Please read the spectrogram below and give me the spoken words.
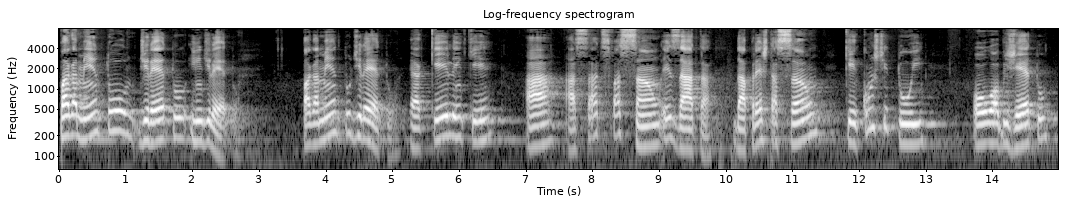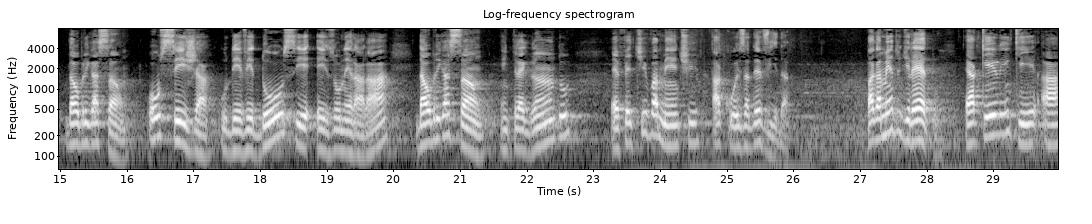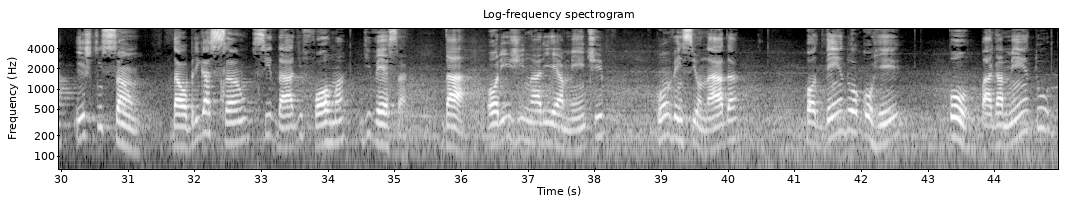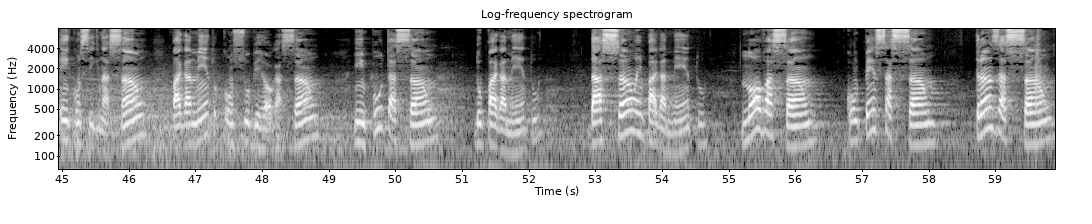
Pagamento direto e indireto. Pagamento direto é aquele em que há a satisfação exata da prestação que constitui o objeto da obrigação, ou seja, o devedor se exonerará da obrigação, entregando efetivamente a coisa devida. Pagamento direto é aquele em que a extinção da obrigação se dá de forma diversa da originariamente convencionada, podendo ocorrer por pagamento em consignação, pagamento com subrogação, imputação do pagamento, dação em pagamento, novação, compensação, transação,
